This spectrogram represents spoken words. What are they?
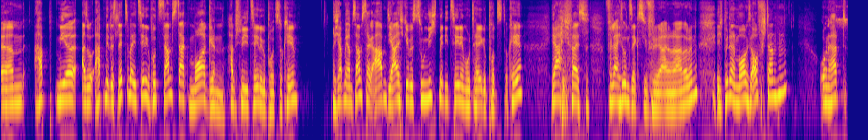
ähm, hab mir, also hab mir das letzte Mal die Zähne geputzt. Samstagmorgen habe ich mir die Zähne geputzt, okay? Ich habe mir am Samstagabend, ja, ich gebe es zu, nicht mehr die Zähne im Hotel geputzt, okay? Ja, ich weiß, vielleicht unsexy für den einen oder anderen. Ich bin dann morgens aufgestanden und hat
